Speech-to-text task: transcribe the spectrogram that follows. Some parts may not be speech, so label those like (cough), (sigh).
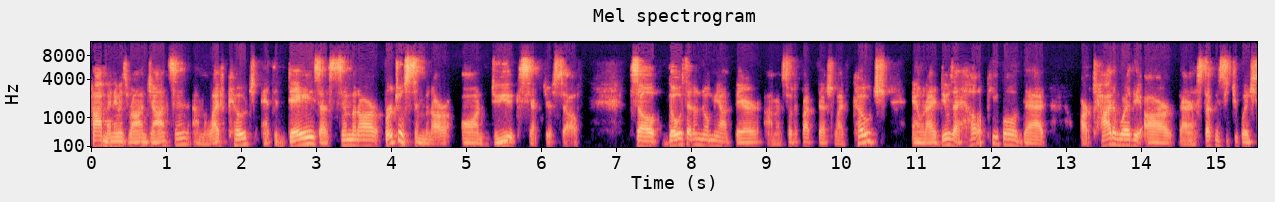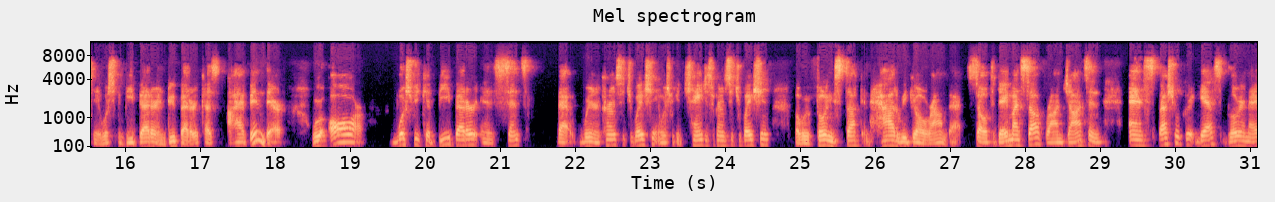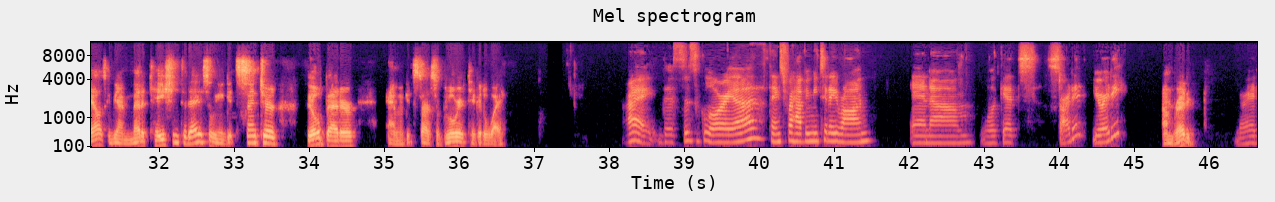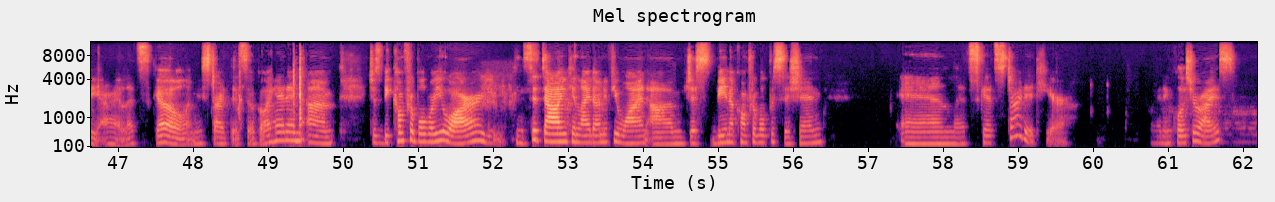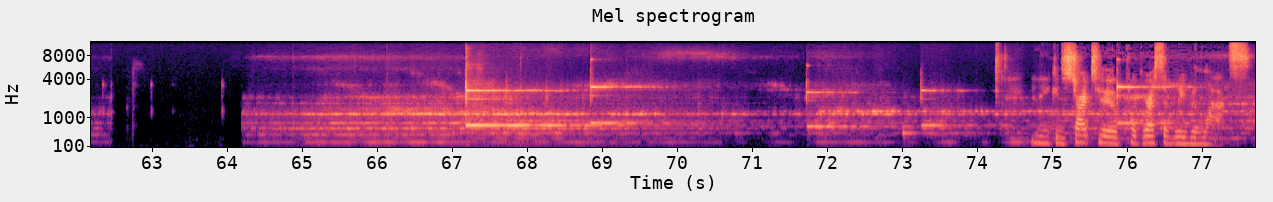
Hi, my name is Ron Johnson. I'm a life coach, and today's a seminar, virtual seminar on Do You Accept Yourself? So, those that don't know me out there, I'm a certified professional life coach, and what I do is I help people that are tired of where they are, that are stuck in a situation they wish could be better and do better because I have been there. We all wish we could be better in a sense that we're in a current situation in which we can change this current situation, but we're feeling stuck and how do we go around that? So today myself, Ron Johnson, and special guest, Gloria Nael, is gonna be on meditation today so we can get centered, feel better, and we get started. So Gloria, take it away. All right, this is Gloria. Thanks for having me today, Ron. And um, we'll get started. You ready? I'm ready. Ready. All right, let's go. Let me start this. So go ahead and um, just be comfortable where you are. You can sit down, you can lie down if you want. Um, just be in a comfortable position. And let's get started here. Go ahead and close your eyes. And then you can start to progressively relax.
